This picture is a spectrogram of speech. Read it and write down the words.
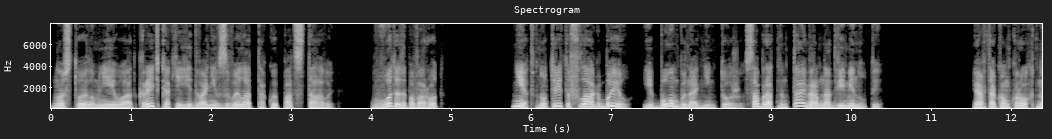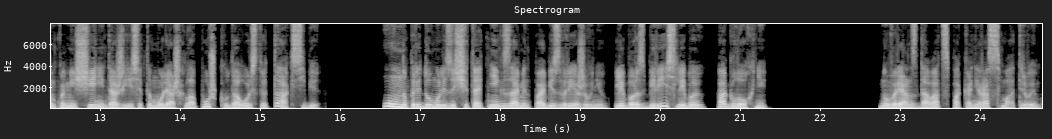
Но стоило мне его открыть, как я едва не взвыл от такой подставы. Вот это поворот. Нет, внутри-то флаг был, и бомбы над ним тоже, с обратным таймером на две минуты. А в таком крохотном помещении, даже если это муляж-хлопушка, удовольствие так себе. Умно придумали засчитать не экзамен по обезвреживанию. Либо разберись, либо оглохни. Ну, вариант сдаваться пока не рассматриваем.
